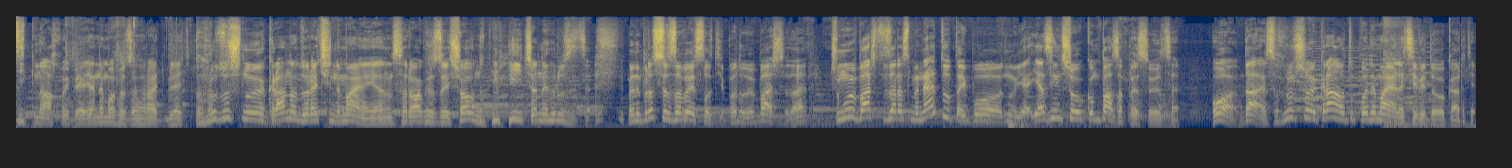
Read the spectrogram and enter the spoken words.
Діть нахуй, бля, я не можу заграти, блядь. Грузочного екрану, до речі, немає. Я на сервак вже зайшов, але мені нічого не грузиться. Мене просто зависло, типу, ну ви бачите, да? Чому ви бачите зараз мене тут? Бо ну я, я з іншого компа записую це. О, да, загрузочного екрану тупо немає на цій відеокарті.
